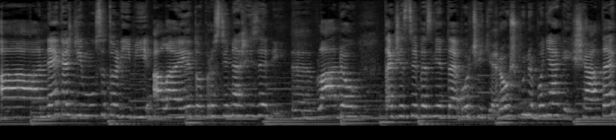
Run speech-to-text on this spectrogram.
a ne každému se to líbí, ale je to prostě nařízený e, vládou, takže si vezměte určitě roušku nebo nějaký šátek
